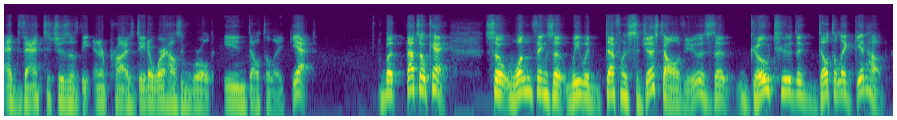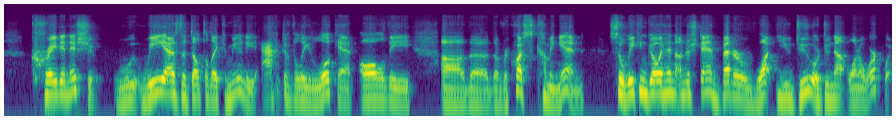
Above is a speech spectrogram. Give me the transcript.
advantages of the enterprise data warehousing world in delta lake yet. But that's okay. So one of the things that we would definitely suggest to all of you is that go to the delta lake github create an issue. We, as the delta lake community actively look at all the uh, the the requests coming in so we can go ahead and understand better what you do or do not want to work with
